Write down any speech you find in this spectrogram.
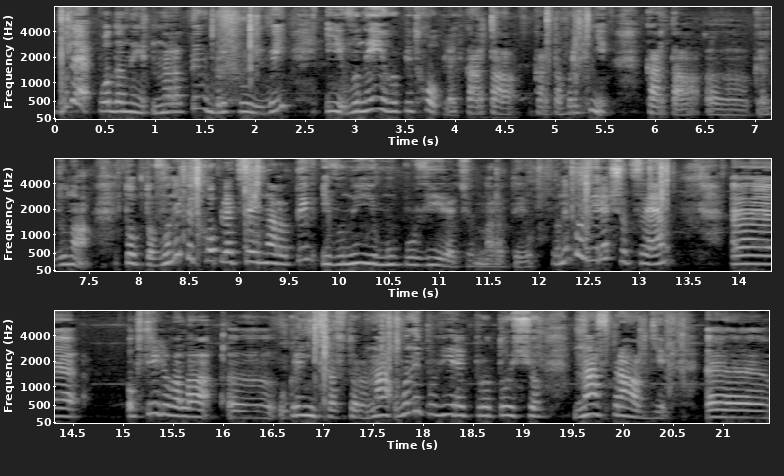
буде поданий наратив брехливий, і вони його підхоплять. Карта, карта брехні, карта е, крадуна. Тобто вони підхоплять цей наратив і вони йому повірять цьому наративу. Вони повірять, що це. Е, Обстрілювала е, українська сторона. Вони повірять про те, що насправді е,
